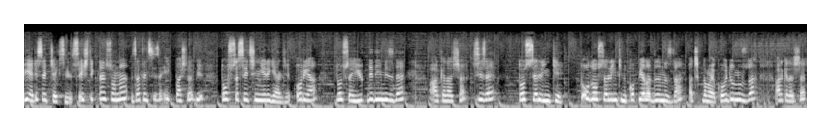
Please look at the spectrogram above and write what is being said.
bir yeri seçeceksiniz. Seçtikten sonra zaten size ilk başta bir dosya seçin yeri gelecek. Oraya dosyayı yüklediğimizde arkadaşlar size dosya linki o dosya linkini kopyaladığınızda açıklamaya koyduğunuzda arkadaşlar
